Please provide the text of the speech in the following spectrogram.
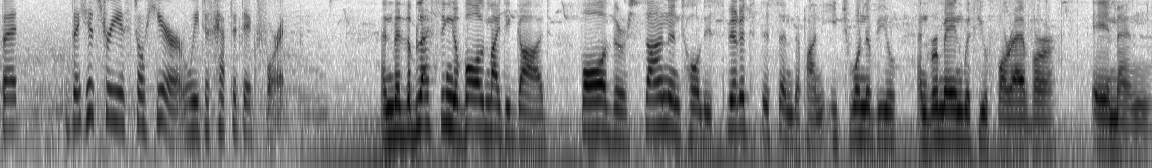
but the history is still here. We just have to dig for it. And may the blessing of Almighty God, Father, Son, and Holy Spirit descend upon each one of you and remain with you forever. Amen.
